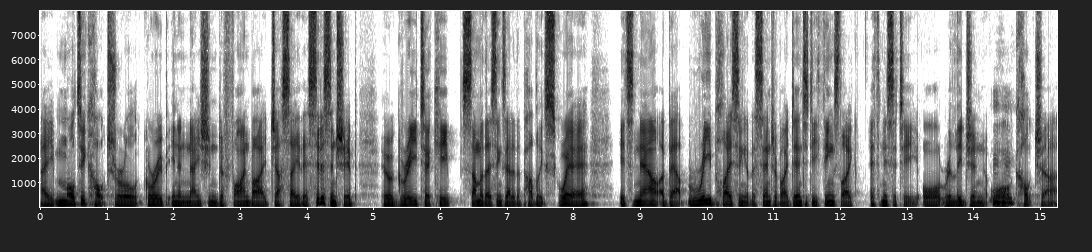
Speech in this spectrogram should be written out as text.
a multicultural group in a nation defined by just say their citizenship who agree to keep some of those things out of the public square. It's now about replacing at the center of identity things like ethnicity or religion or culture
